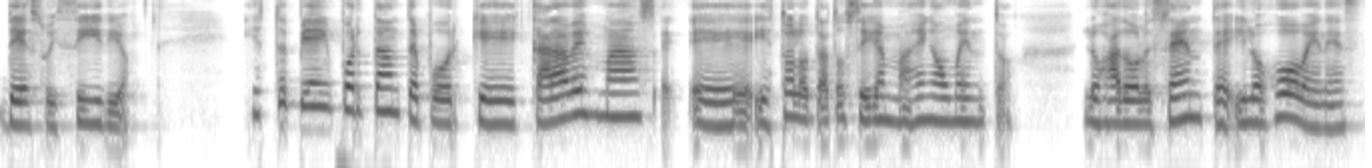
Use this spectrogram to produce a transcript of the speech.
de suicidio. Y esto es bien importante porque cada vez más, eh, y esto datos siguen más en aumento, los adolescentes y los jóvenes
